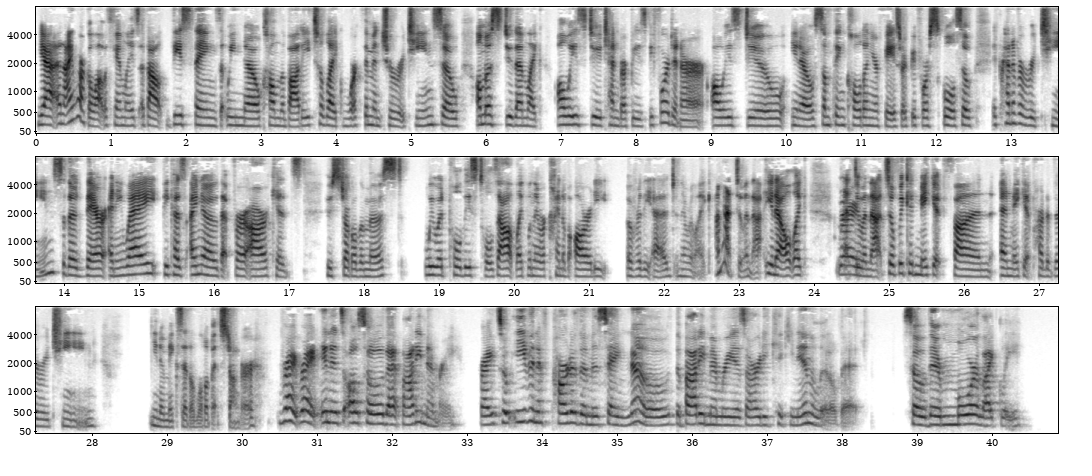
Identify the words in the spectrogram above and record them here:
Yeah. And I work a lot with families about these things that we know calm the body to like work them into a routine. So almost do them like always do 10 burpees before dinner, always do, you know, something cold on your face right before school. So it's kind of a routine. So they're there anyway, because I know that for our kids who struggle the most, we would pull these tools out like when they were kind of already over the edge and they were like, I'm not doing that, you know, like I'm right. not doing that. So if we could make it fun and make it part of the routine, you know, makes it a little bit stronger. Right, right. And it's also that body memory, right? So even if part of them is saying no, the body memory is already kicking in a little bit. So they're more likely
